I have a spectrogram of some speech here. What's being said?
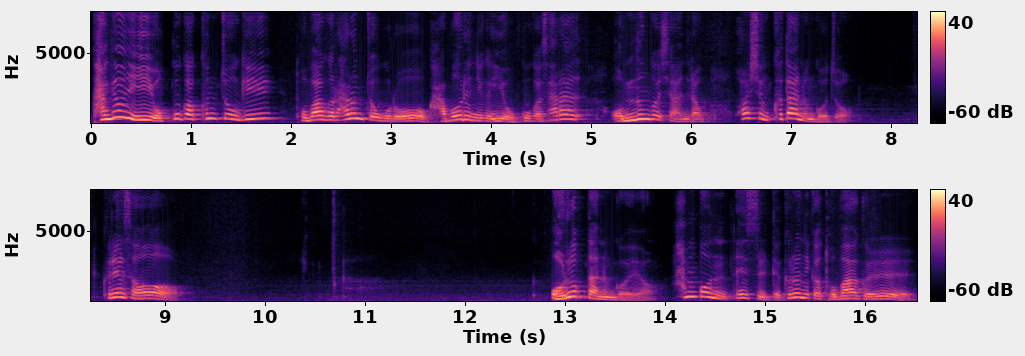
당연히 이 욕구가 큰 쪽이 도박을 하는 쪽으로 가버리니까 이 욕구가 살아, 없는 것이 아니라 훨씬 크다는 거죠. 그래서 어렵다는 거예요. 한 번 했을 때. 그러니까 도박을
